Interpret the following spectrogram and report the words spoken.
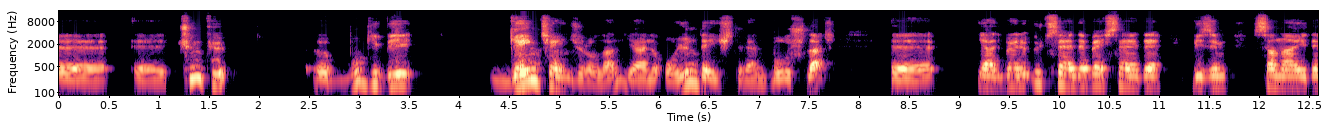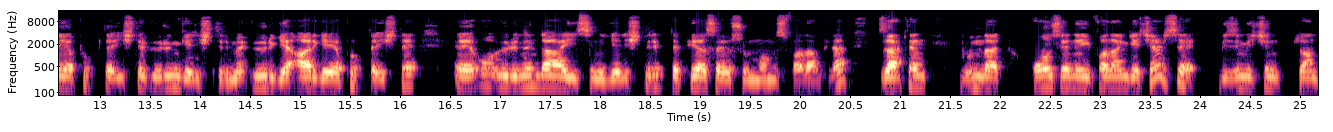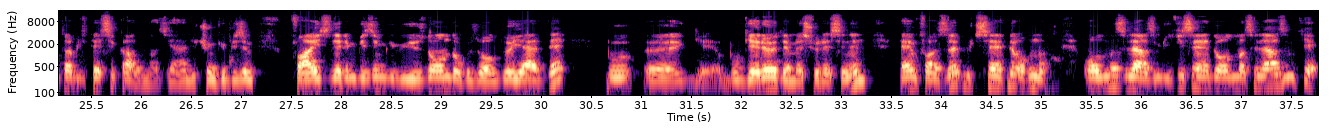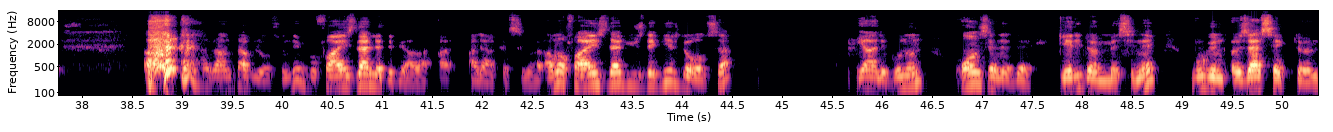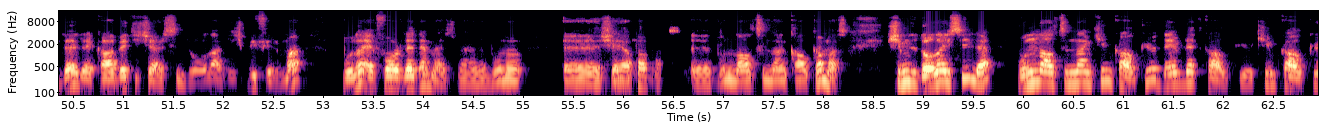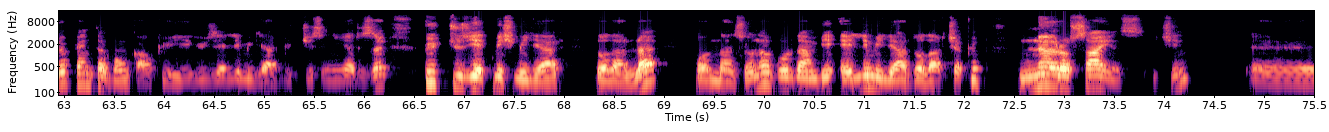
e, çünkü e, bu gibi game changer olan yani oyun değiştiren buluşlar e, yani böyle 3 senede 5 senede bizim sanayide yapıp da işte ürün geliştirme, ürge, arge yapıp da işte e, o ürünün daha iyisini geliştirip de piyasaya sunmamız falan filan. Zaten bunlar 10 seneyi falan geçerse bizim için rentabilitesi kalmaz. Yani çünkü bizim faizlerin bizim gibi yüzde 19 olduğu yerde bu e, bu geri ödeme süresinin en fazla 3 senede olma, olması lazım. 2 senede olması lazım ki rentable olsun değil mi? Bu faizlerle de bir al alakası var. Ama faizler yüzde bir de olsa yani bunun 10 senede geri dönmesini bugün özel sektörde rekabet içerisinde olan hiçbir firma bunu effort edemez. Yani bunu e, şey yapamaz. E, bunun altından kalkamaz. Şimdi dolayısıyla bunun altından kim kalkıyor? Devlet kalkıyor. Kim kalkıyor? Pentagon kalkıyor. 750 milyar bütçesinin yarısı 370 milyar dolarla ondan sonra buradan bir 50 milyar dolar çakıp neuroscience için e,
